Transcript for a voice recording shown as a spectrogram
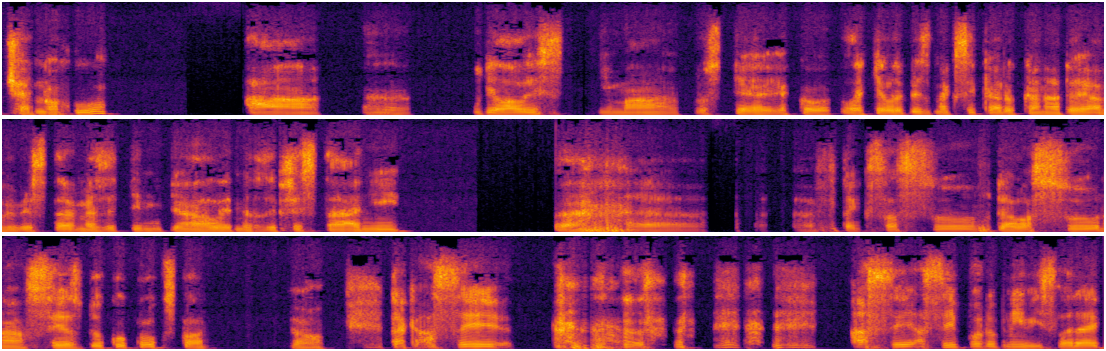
černochu a udělali s nima prostě jako letěli by z Mexika do Kanady a vy byste mezi tím udělali mezi přistání v Texasu, v Dallasu na sjezdu Ku Klux Klan. Jo. Tak asi asi, asi podobný výsledek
